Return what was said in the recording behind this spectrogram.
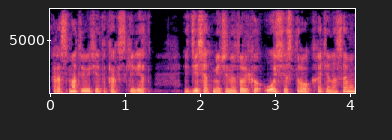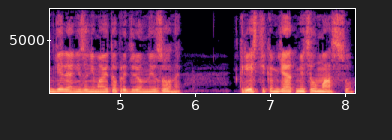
Рассматривайте это как скелет — Здесь отмечены только оси строк, хотя на самом деле они занимают определенные зоны. Крестиком я отметил массу,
